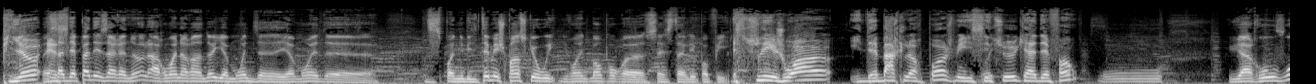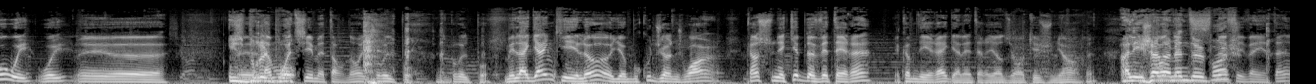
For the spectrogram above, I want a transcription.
Puis là. Ben, ça dépend des arénas. Là, à Rouen-Noranda, il y a moins de. Il y a moins de disponibilité, mais je pense que oui, ils vont être bons pour euh, s'installer pas pire. Est-ce que les joueurs, ils débarquent leur poche, mais c'est oui. eux qui la défont? Ou... Il y a Rouve, oui, oui, oui. Mais, euh, Il se Euh, brûle La pas. moitié, mettons. Non, il se brûle pas. Il se brûle pas. Mais la gang qui est là, il y a beaucoup de jeunes joueurs. Quand c'est une équipe de vétérans, il y a comme des règles à l'intérieur du hockey junior. hein. Ah, les jeunes de amènent deux 19 poches? et 20 ans,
